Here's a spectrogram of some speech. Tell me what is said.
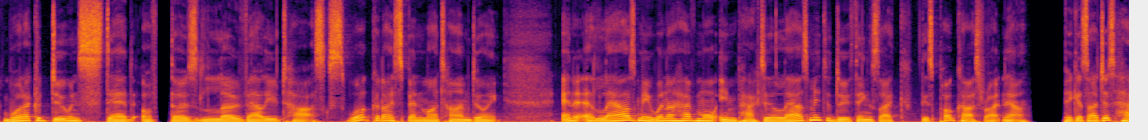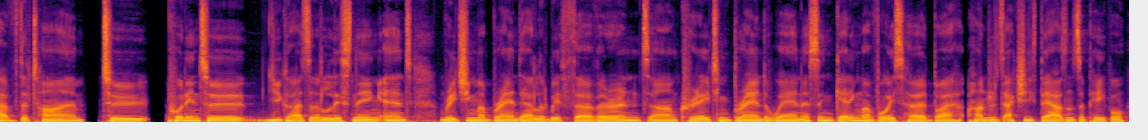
what I could do instead of those low value tasks. What could I spend my time doing? And it allows me, when I have more impact, it allows me to do things like this podcast right now because I just have the time to put into you guys that are listening and reaching my brand out a little bit further and um, creating brand awareness and getting my voice heard by hundreds, actually thousands of people.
